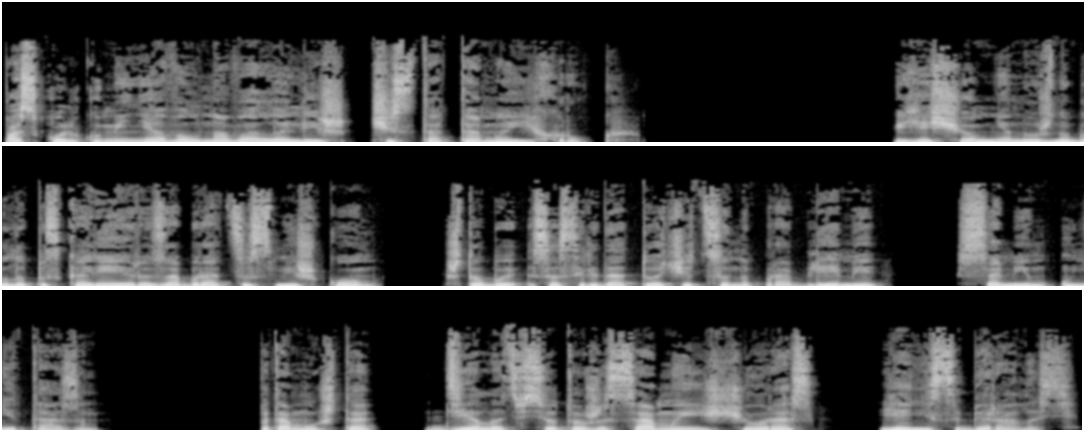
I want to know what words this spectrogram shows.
поскольку меня волновала лишь чистота моих рук. Еще мне нужно было поскорее разобраться с мешком, чтобы сосредоточиться на проблеме самим унитазом. Потому что делать все то же самое еще раз я не собиралась.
